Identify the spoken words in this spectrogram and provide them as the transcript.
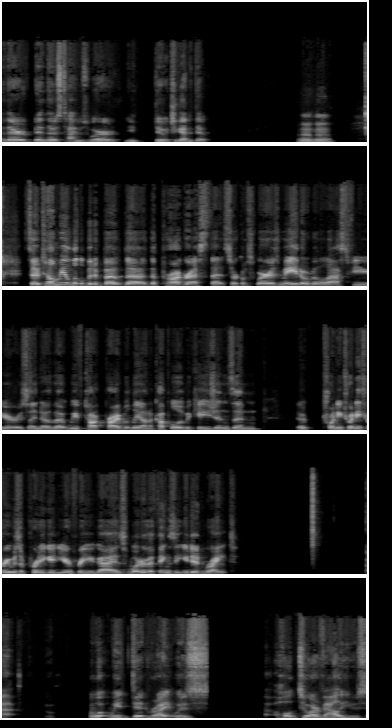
There have been those times where you do what you got to do. Mm-hmm. So tell me a little bit about the the progress that Circle Square has made over the last few years. I know that we've talked privately on a couple of occasions, and 2023 was a pretty good year for you guys. What are the things that you did right? Uh, what we did right was hold to our values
